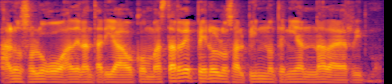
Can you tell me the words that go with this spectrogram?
Alonso luego adelantaría a Ocon más tarde, pero los Alpine no tenían nada de ritmo.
